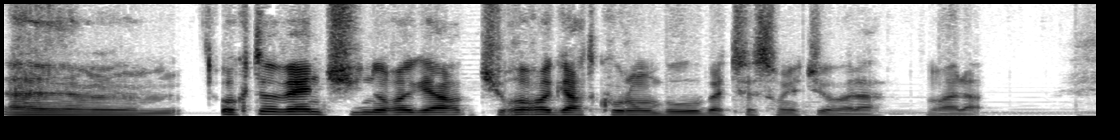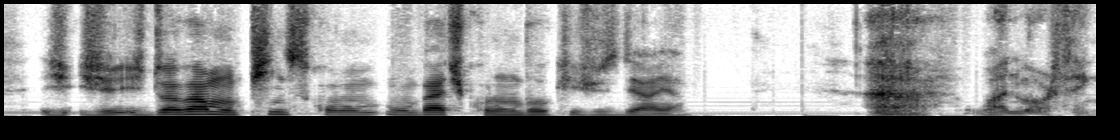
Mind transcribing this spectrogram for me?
Octoven, tu ne regardes, tu re-regardes Colombo. Bah de toute façon, tu voilà, voilà. Je dois avoir mon pins, mon badge Colombo qui est juste derrière. Ah, one more thing.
